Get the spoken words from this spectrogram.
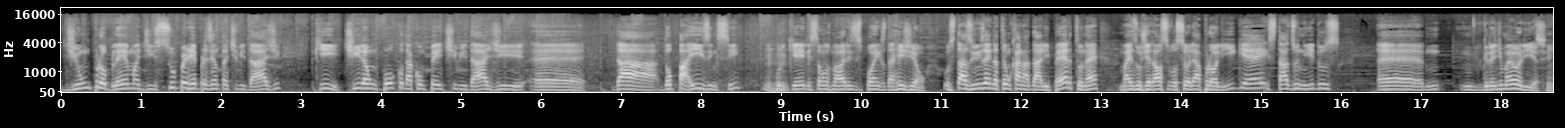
de um problema de super representatividade que tira um pouco da competitividade é, da, do país em si, porque eles são os maiores expoentes da região. Os Estados Unidos ainda tem um Canadá ali perto, né? Mas no geral, se você olhar a Pro League, é Estados Unidos é, em grande maioria. Sim.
